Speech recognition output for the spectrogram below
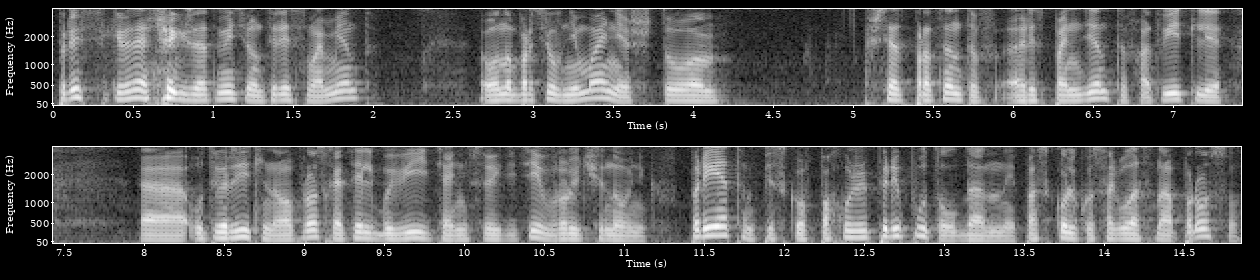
Пресс-секретарь также отметил интересный момент. Он обратил внимание, что 60% респондентов ответили э, утвердительно на вопрос, хотели бы видеть они своих детей в роли чиновников. При этом Песков, похоже, перепутал данные, поскольку, согласно опросу,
